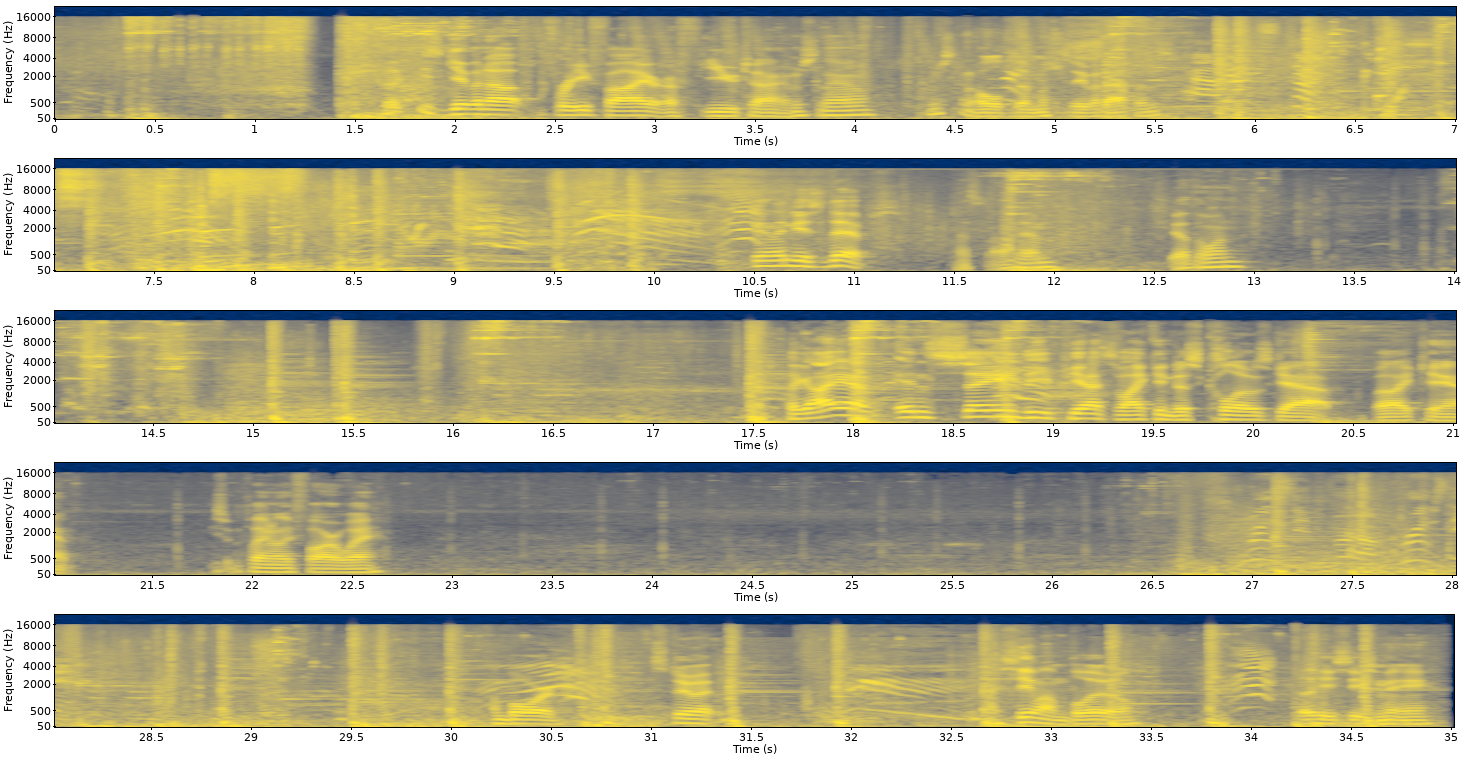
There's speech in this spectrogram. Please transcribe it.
I feel like he's given up free fire a few times now. I'm just gonna ult him. Let's see what happens. And then he's dips. That's not him. The other one. Like, I have insane DPS if I can just close gap, but I can't. He's been playing really far away. Bruising for a bruising. I'm bored. Let's do it. I see him on blue. But he sees me.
